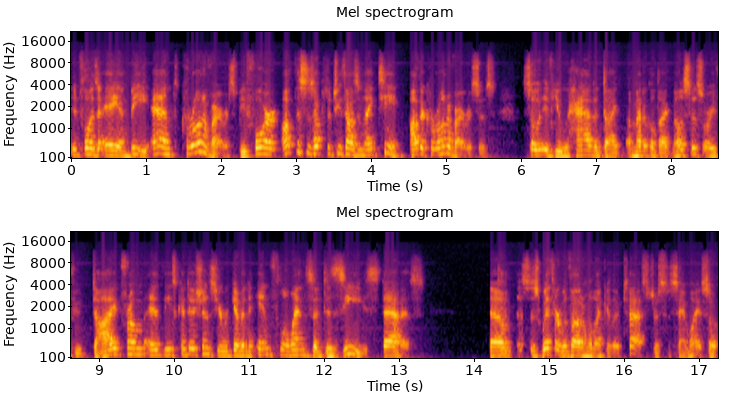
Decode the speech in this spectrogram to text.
influenza A and B, and coronavirus. Before, oh, this is up to 2019, other coronaviruses. So if you had a, di- a medical diagnosis or if you died from uh, these conditions, you were given influenza disease status. Now, this is with or without a molecular test, just the same way. So,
